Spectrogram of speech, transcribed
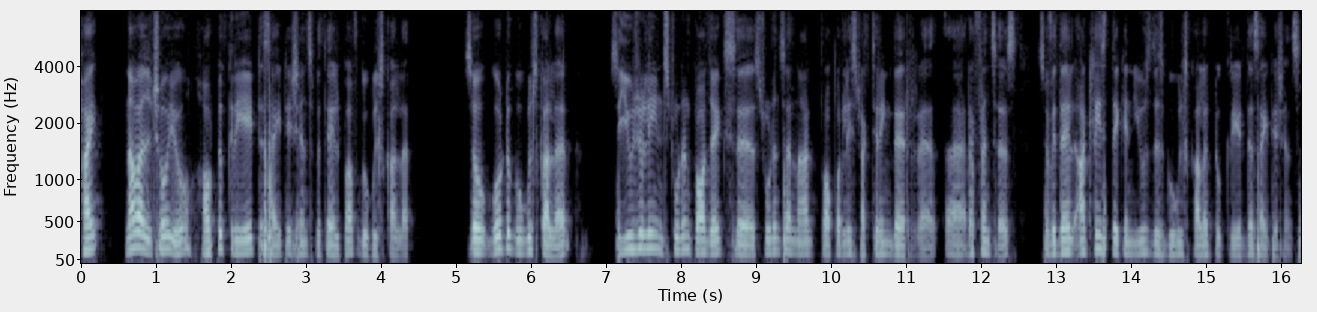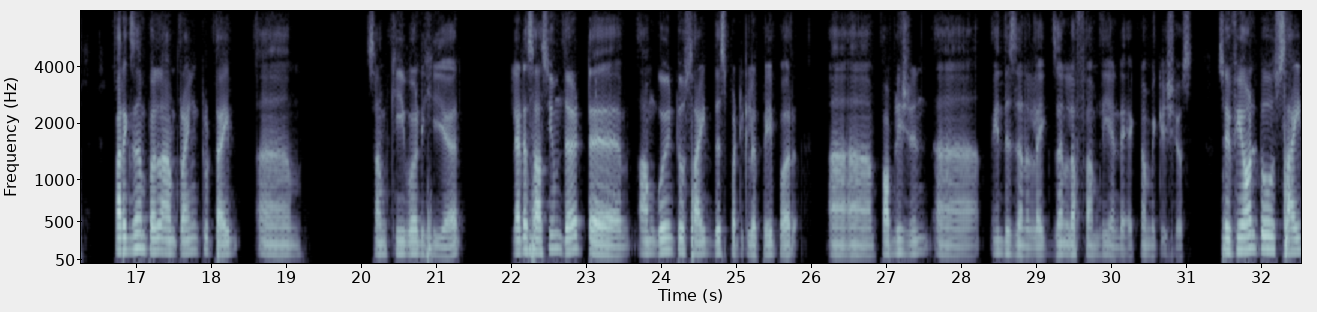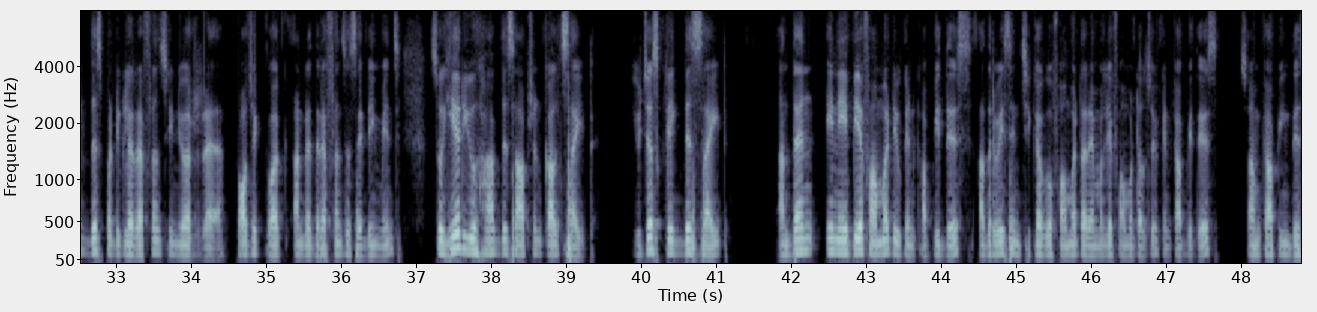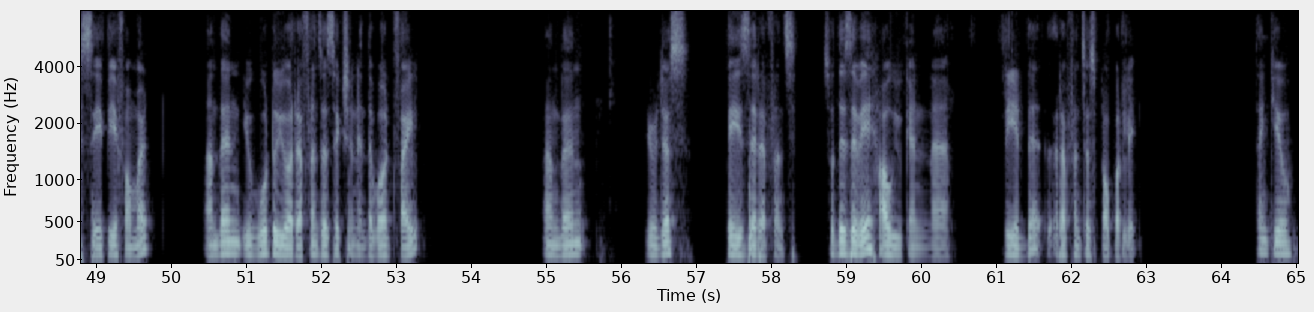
Hi, now I'll show you how to create citations with the help of Google Scholar. So go to Google Scholar. So usually in student projects, uh, students are not properly structuring their uh, uh, references. So with the, at least they can use this Google Scholar to create the citations. For example, I'm trying to type um, some keyword here. Let us assume that uh, I'm going to cite this particular paper published in uh, in this journal like journal of family and economic issues. So if you want to cite this particular reference in your uh, project work under the references heading means so here you have this option called cite. You just click this cite and then in APA format you can copy this. Otherwise in Chicago format or MLA format also you can copy this. So I'm copying this APA format and then you go to your references section in the word file and then you just paste the reference. So this is the way how you can uh, create the references properly. Thank you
